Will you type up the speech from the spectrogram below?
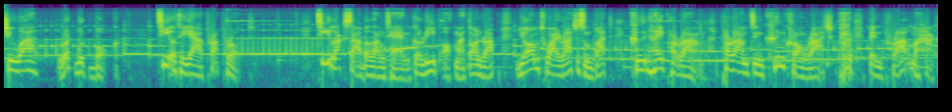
ชื่อว่ารถบุตรบก ที่อยุธยาพระโปรดที่รักษาบัลลังก์แทนก็รีบออกมาต้อนรับ ยอมถวายราชสมบัติคืนให้พระราม พระรามจึงขึ้นครองราช เป็นพระมหาก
